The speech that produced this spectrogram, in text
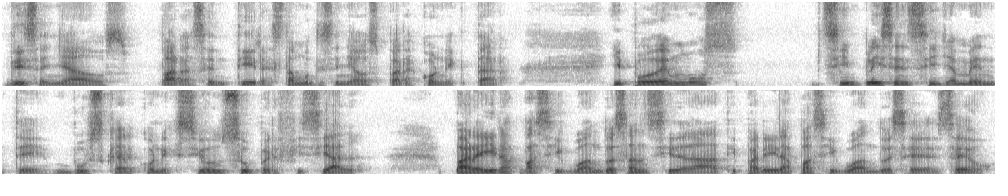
diseñados para sentir, estamos diseñados para conectar. Y podemos simple y sencillamente buscar conexión superficial para ir apaciguando esa ansiedad y para ir apaciguando ese deseo.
